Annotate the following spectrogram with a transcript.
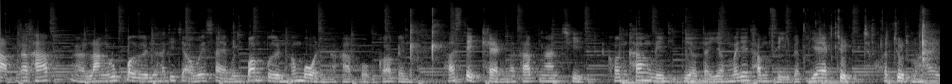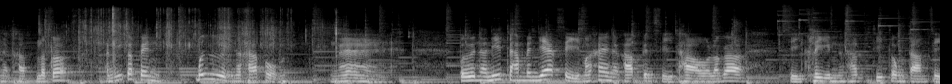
ลับนะครับอ่าลังลูกปืนนะครับที่จะเอาไว้ใส่บนป้อมปืนข้างบนนะครับ ผมก็เป็นพลาสติกแข็งนะครับ งานฉีดค่อนข้างดีทีเดียว แต่ยังไม่ได้ทำสีแบบแยกจุดเฉพาะจุดมาให้นะครับ แล้วก็อันนี้ก็เป็นปืนนะครับ ผมแน่ปืนอันนี้ทำเป็นแยกสีมาให้นะครับ เป็นสีเทาแล้วก็สีครีมนะครับ ที่ตรงตามสี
